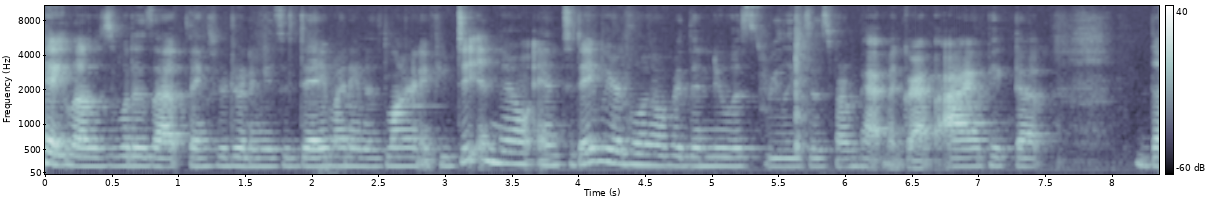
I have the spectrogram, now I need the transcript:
Hey loves, what is up? Thanks for joining me today. My name is Lauren, if you didn't know, and today we are going over the newest releases from Pat McGrath. I picked up the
